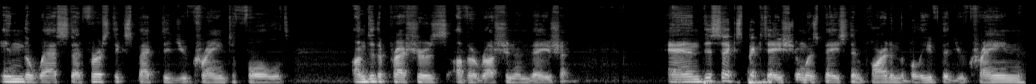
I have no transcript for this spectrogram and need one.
in the West that first expected Ukraine to fold under the pressures of a Russian invasion. And this expectation was based in part in the belief that Ukraine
